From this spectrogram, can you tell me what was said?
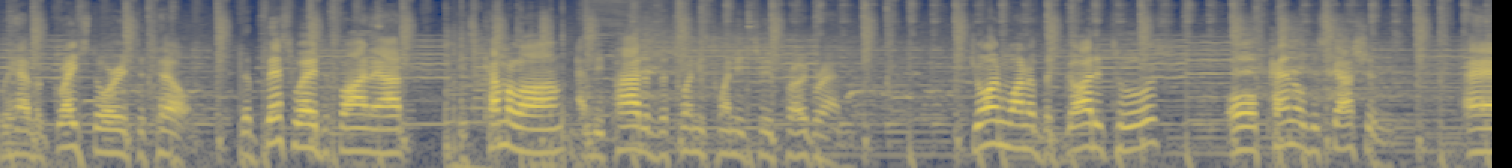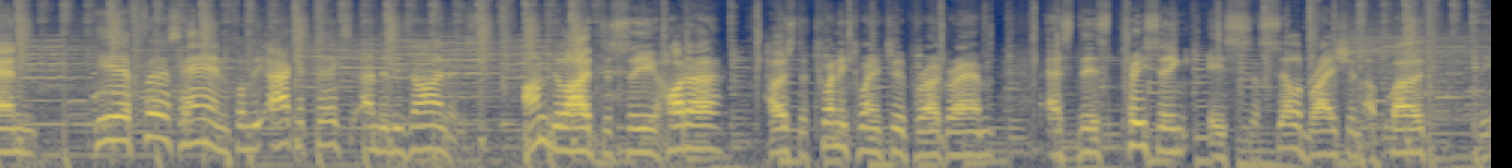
we have a great story to tell. The best way to find out come along and be part of the 2022 program. Join one of the guided tours or panel discussions and hear firsthand from the architects and the designers. I'm delighted to see HOTA host the 2022 program as this precinct is a celebration of both the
